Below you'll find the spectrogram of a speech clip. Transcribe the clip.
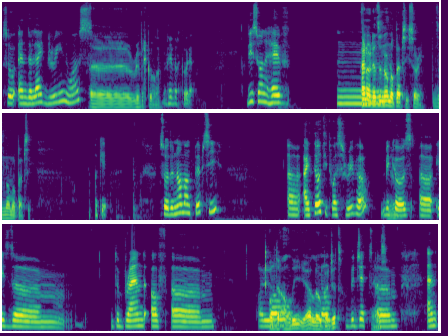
So, and the light green was uh, River Cola. River Cola. This one have. I know that's a mm, normal Pepsi. Sorry, that's a normal Pepsi. Okay. So the normal Pepsi, uh, I thought it was River because uh, it's the um, the brand of um, a Of the Aldi, yeah, low, budget. budget, Yes. um, and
